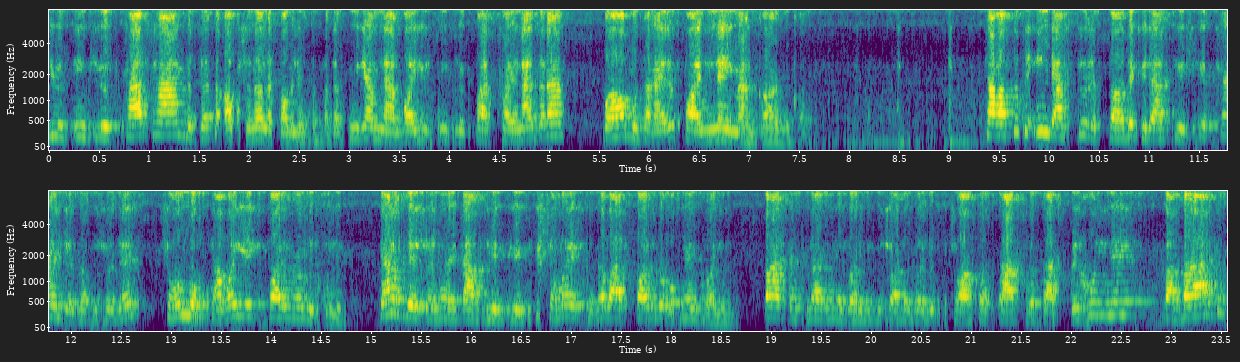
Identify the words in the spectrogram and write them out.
use include path هم به صورت optional قابل استفاده است. میگم نه با use include path کاری ندارم. با متغیر file name من کار می‌کنم. توسط این دستور ساده که در PHP 5 اضافه شده شما محتوای یک فایل رو می‌تونید در version های قبلی PHP شما ابتدا باید فایل رو open کنید. بعد به صورت 1024 1024 تا سطر به سطر بخونید و بعد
